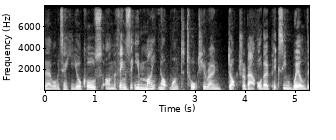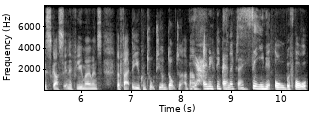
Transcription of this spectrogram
uh, we'll be taking your calls on the things that you might not want to talk to your own doctor about, although Pixie will discuss in a few moments the fact that you can talk to your doctor about Yeah, anything because they've seen it all before.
